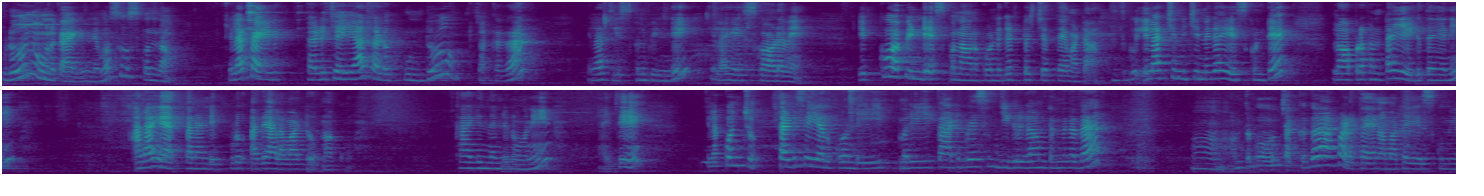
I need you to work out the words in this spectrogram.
ఇప్పుడు నూనె కాగిందేమో చూసుకుందాం. ఇలా తడి తడి చెయ్య తడుపుకుంటూ చక్కగా ఇలా తీసుకుని పిండి ఇలా వేసుకోవడమే. ఎక్కువ పిండి వేసుకున్నాం అనుకోండి గట్టి వచ్చేస్తాయన్నమాట అందుకు ఇలా చిన్న చిన్నగా వేసుకుంటే లోపలకంటా ఏగుతాయని అలా వేస్తానండి ఇప్పుడు అదే అలవాటు నాకు కాగిందండి నూనె. అయితే ఇలా కొంచెం తడి చెయ్యి అనుకోండి మరి తాటి వేసం జిగురుగా ఉంటుంది కదా అంతకు చక్కగా పడతాయి అన్నమాట వేసుకునే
